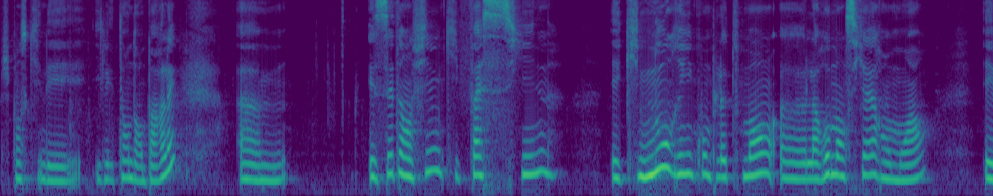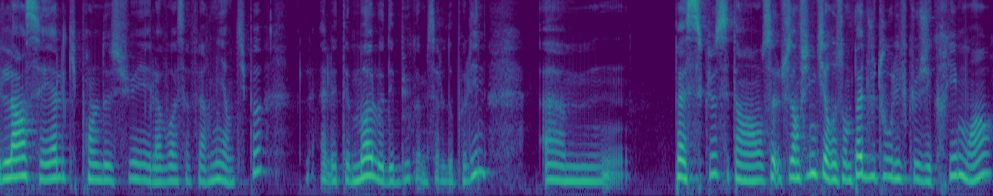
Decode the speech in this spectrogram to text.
Je pense qu'il est, il est temps d'en parler. Euh, et c'est un film qui fascine et qui nourrit complètement euh, la romancière en moi. Et là, c'est elle qui prend le dessus et la voix s'affermit un petit peu. Elle était molle au début, comme celle de Pauline. Euh, parce que c'est un, c'est un film qui ressemble pas du tout au livre que j'écris, moi.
